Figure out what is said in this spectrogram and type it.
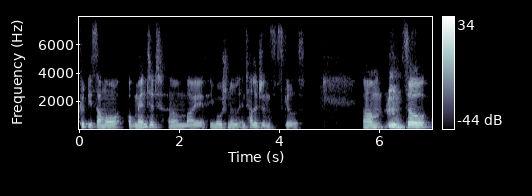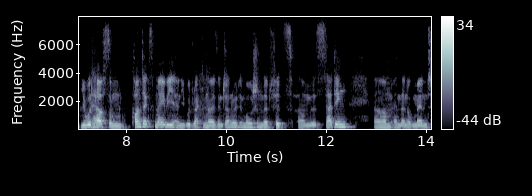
could be somehow augmented um, by emotional intelligence skills. Um, so you would have some context maybe, and you would recognize and generate emotion that fits um, this setting, um, and then augment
